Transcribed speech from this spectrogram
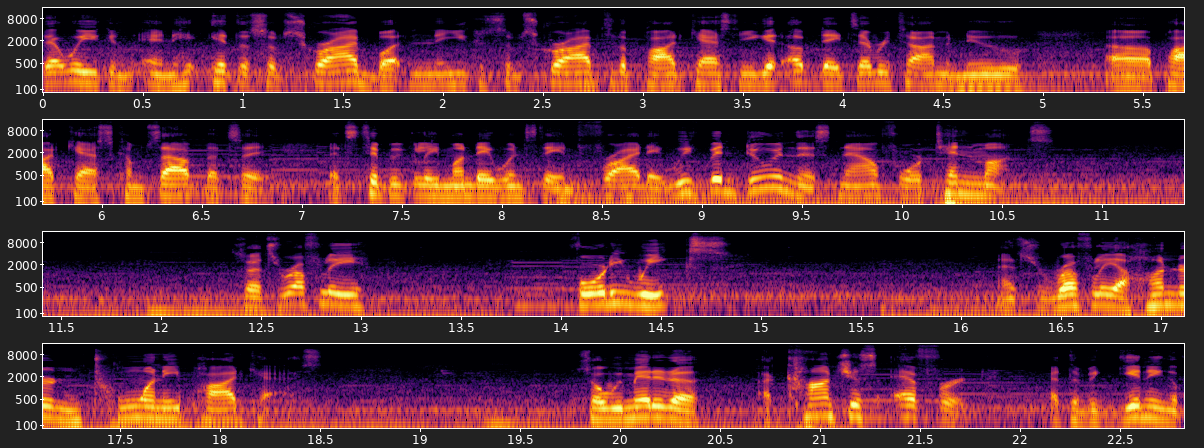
that way you can and hit the subscribe button, and you can subscribe to the podcast, and you get updates every time a new uh, podcast comes out. That's a that's typically Monday, Wednesday, and Friday. We've been doing this now for ten months, So it's roughly 40 weeks. That's roughly 120 podcasts. So we made it a, a conscious effort at the beginning of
